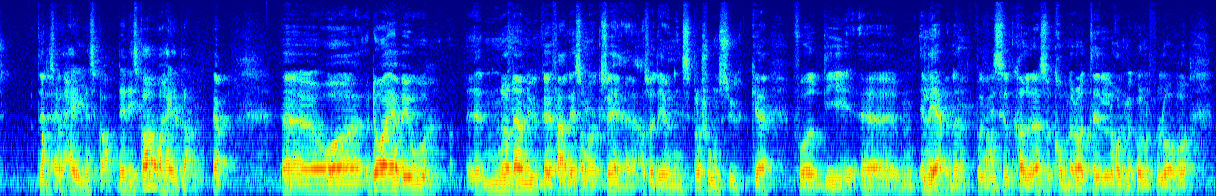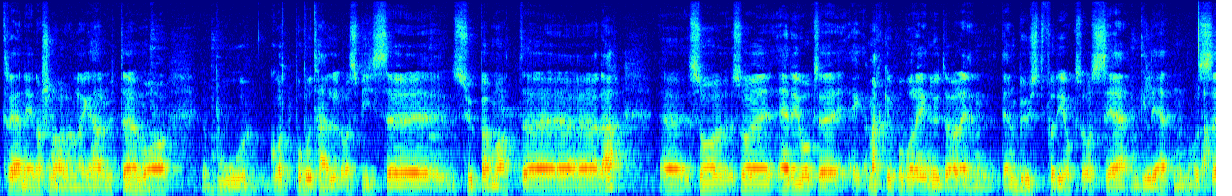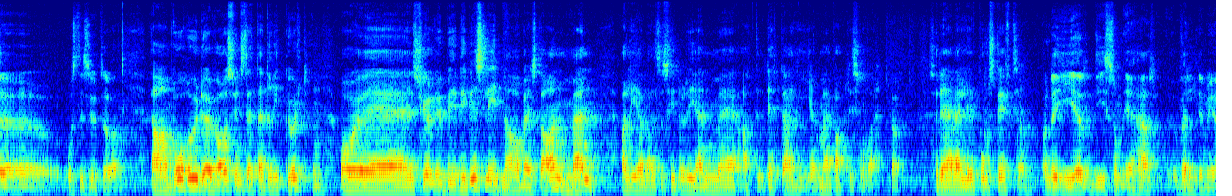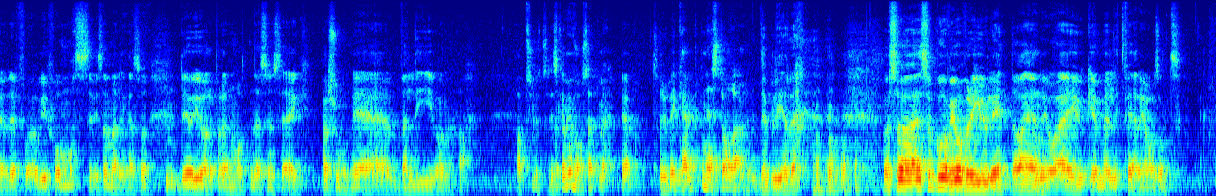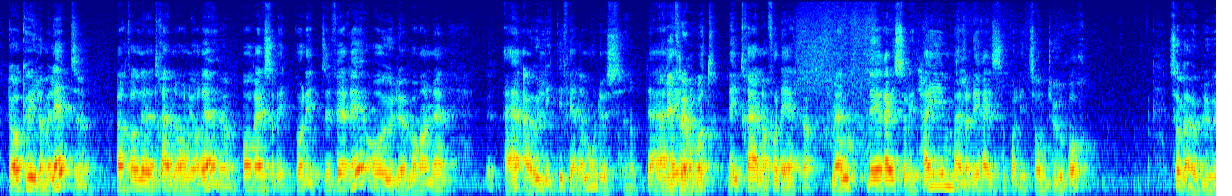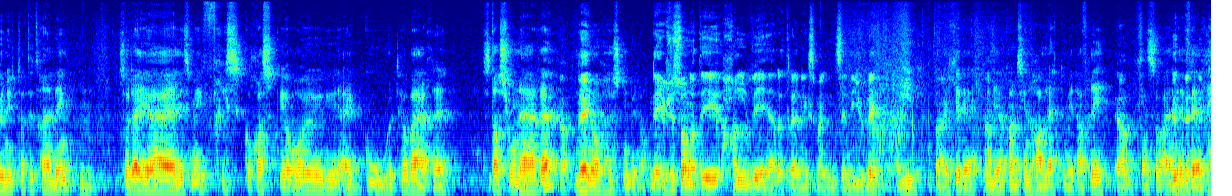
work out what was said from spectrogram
Det de skal. hele skal, det de skal, og hele planen. Ja. Eh, og da er vi jo eh, Når den uka er ferdig, som også er altså Det er jo en inspirasjonsuke for de eh, elevene hvis vi skal det, som kommer da til Holmenkollen og får lov å trene i nasjonalanlegget her ute. Og bo godt på hotell og spise supermat eh, der. Eh, så, så er det jo også Jeg merker jo på våre egne utøvere det er en, det er en boost for de også å se gleden hos, eh, hos disse utøverne. Ja, Våre utøvere syns dette er dritkult. Mm. Og eh, selv de blir, slitne av arbeidsdagen, men allikevel så sitter de igjen med at dette gir meg faktisk noe. Ja. Så det er veldig positivt. Ja, og det gir de som er her, veldig mye. Får, vi får massevis av meldinger. Så det å gjøre det på den måten, det syns jeg personlig er veldig givende. Absolutt. Det skal vi fortsette med. Ja, Så det blir camp neste år òg. det blir det. og så, så går vi over i juli. Da er det jo ei uke med litt ferie og sånt. Da hviler vi litt. Ja. I hvert fall eh, treneren gjør det. Ja. Og reiser litt på litt ferie. Og utøverne er òg litt i feriemodus. Det er de trener godt. De trener for det. Men de reiser litt hjem, eller de reiser på litt sånne turer. Som òg blir benytta til trening. Mm. Så de er liksom friske og raske og er gode til å være stasjonære Ja, når høsten begynner. Det er jo ikke sånn at de halverer treningsmengden sin i juli. Oi, det er ikke det. Men de har kanskje en halv ettermiddag fri, Ja. og så er det ferie.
